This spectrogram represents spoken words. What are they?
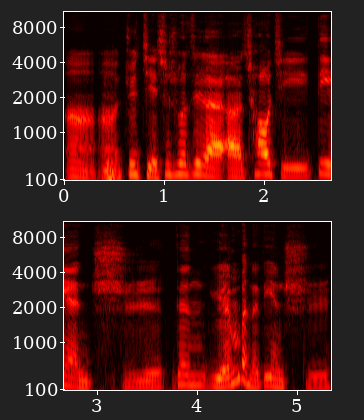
嗯嗯，就解释说这个呃超级电池跟原本的电池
